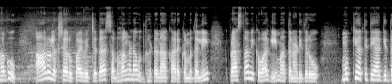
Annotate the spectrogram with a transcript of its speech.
ಹಾಗೂ ಆರು ಲಕ್ಷ ರೂಪಾಯಿ ವೆಚ್ಚದ ಸಭಾಂಗಣ ಉದ್ಘಾಟನಾ ಕಾರ್ಯಕ್ರಮದಲ್ಲಿ ಪ್ರಾಸ್ತಾವಿಕವಾಗಿ ಮಾತನಾಡಿದರು. ಮುಖ್ಯ ಅತಿಥಿಯಾಗಿದ್ದ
